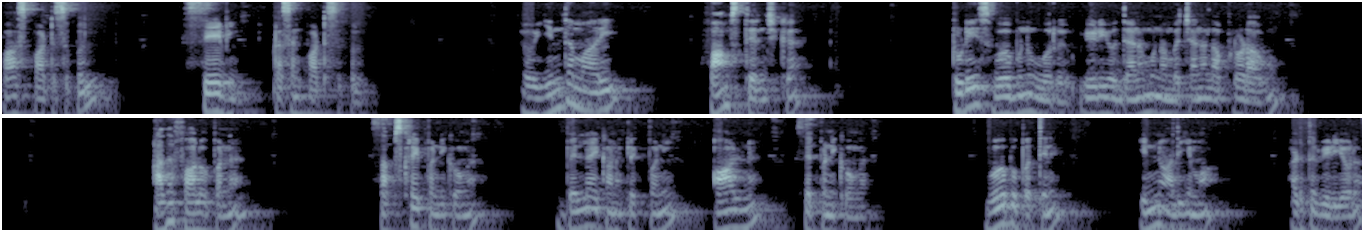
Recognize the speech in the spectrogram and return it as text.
past participle saving present participle இந்த மாதிரி ஃபார்ம்ஸ் தெரிஞ்சுக்க டுடேஸ் வேர்புன்னு ஒரு வீடியோ தினமும் நம்ம சேனல் அப்லோட் ஆகும் அதை ஃபாலோ பண்ண சப்ஸ்கிரைப் பண்ணிக்கோங்க பெல் ஐக்கானை கிளிக் பண்ணி ஆல்னு செட் பண்ணிக்கோங்க. வேர்பு பற்றினு இன்னும் அதிகமாக அடுத்த வீடியோவில்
